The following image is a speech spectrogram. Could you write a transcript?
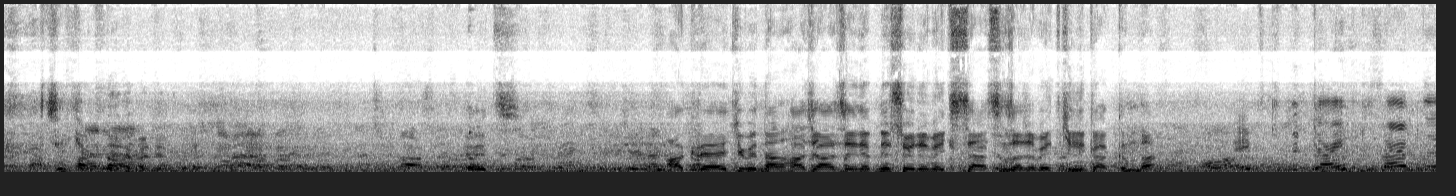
çekim denemeleri. Evet. Akrea ekibinden Hacer Zeynep ne söylemek istersiniz acaba etkinlik hakkında? Etkinlik gayet güzeldi.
